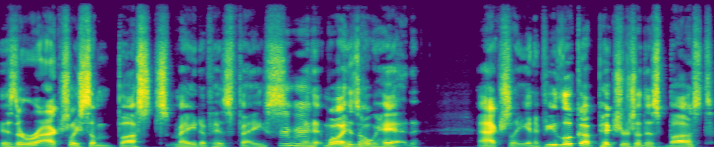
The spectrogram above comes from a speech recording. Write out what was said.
is there were actually some busts made of his face Mhm. and it, well, his whole head, actually. And if you look up pictures of this bust,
